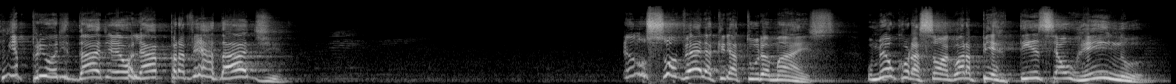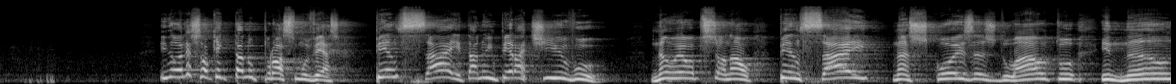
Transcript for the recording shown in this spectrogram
a minha prioridade é olhar para a verdade. Eu não sou velha criatura mais. O meu coração agora pertence ao reino. E olha só o que está no próximo verso. Pensai, está no imperativo não é opcional. Pensai nas coisas do alto e não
